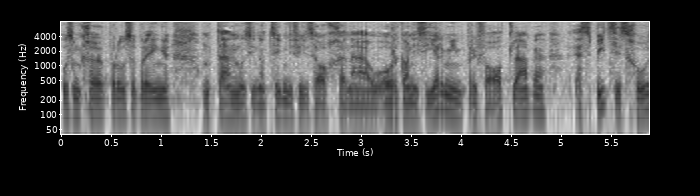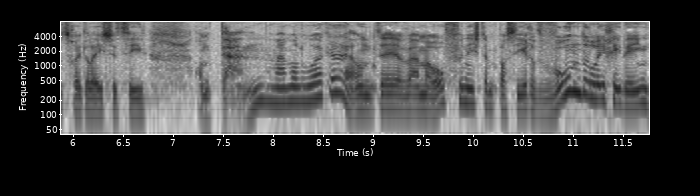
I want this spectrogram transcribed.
aus dem Körper rauszubringen. Und dann muss ich noch ziemlich viele Sachen auch organisieren, in meinem Privatleben. Ein bisschen zu kurz in der letzten Zeit. Und dann wollen wir schauen. Und äh, wenn man offen ist, dann passieren wunderliche Dinge,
